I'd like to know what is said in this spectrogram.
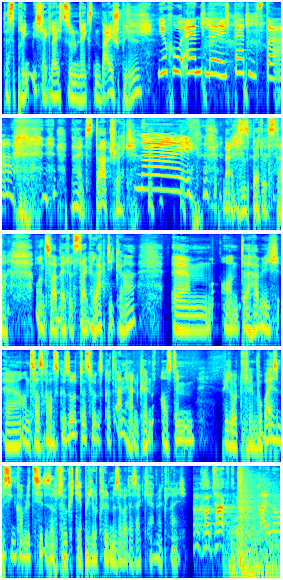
Das bringt mich ja gleich zu dem nächsten Beispiel. Juhu, endlich! Battlestar! Nein, Star Trek. Nein! Nein, das ist Battlestar. Und zwar Battlestar Galactica. Ähm, und da habe ich äh, uns was rausgesucht, das wir uns kurz anhören können aus dem Pilotfilm. Wobei es ein bisschen kompliziert ist, ob es wirklich der Pilotfilm ist, aber das erklären wir gleich. Kontakt. Peilung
